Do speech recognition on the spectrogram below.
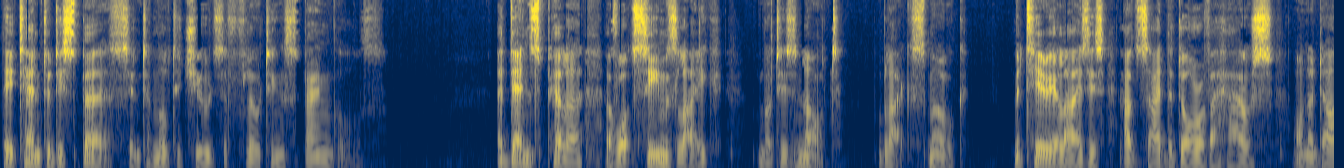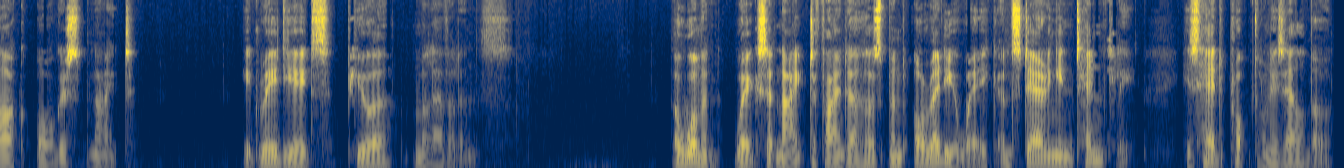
they tend to disperse into multitudes of floating spangles. A dense pillar of what seems like but is not, black smoke, materializes outside the door of a house on a dark August night. It radiates pure malevolence. A woman wakes at night to find her husband already awake and staring intently, his head propped on his elbow,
